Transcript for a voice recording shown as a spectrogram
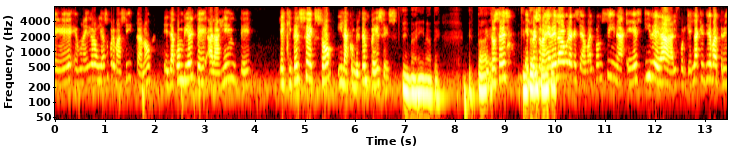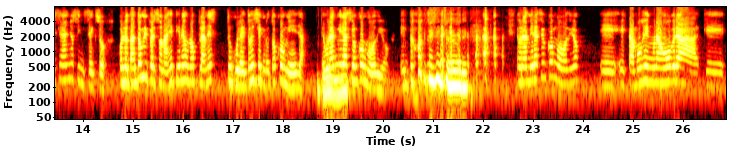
es, es una ideología supremacista, ¿no? Ella convierte a la gente, les quita el sexo y las convierte en peces. Imagínate. Está, Entonces, el personaje de Laura, que se llama Alfonsina, es ideal porque es la que lleva 13 años sin sexo. Por lo tanto, mi personaje tiene unos planes truculentos y secretos con ella. Es una admiración con odio. Entonces, es una admiración con odio. Eh, estamos en una obra que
